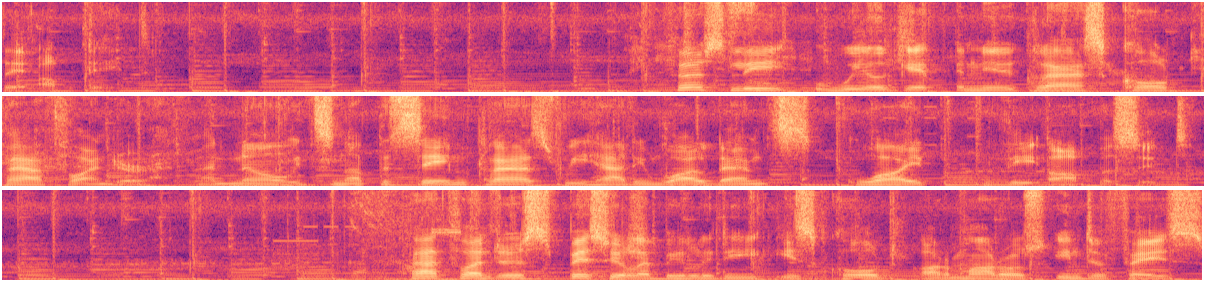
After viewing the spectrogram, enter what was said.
the update. Firstly, we'll get a new class called Pathfinder. And no, it's not the same class we had in Wildlands, quite the opposite. Pathfinder's special ability is called Armaros Interface,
